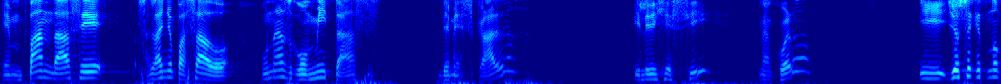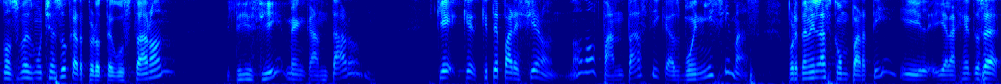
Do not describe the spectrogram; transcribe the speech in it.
en Panda hace, el año pasado, unas gomitas de mezcal? Y le dije, sí, me acuerdo. Y yo sé que tú no consumes mucho azúcar, pero ¿te gustaron? Y le dije, sí, me encantaron. ¿Qué, qué, te parecieron? No, no, fantásticas, buenísimas. Porque también las compartí y a la gente, o sea,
